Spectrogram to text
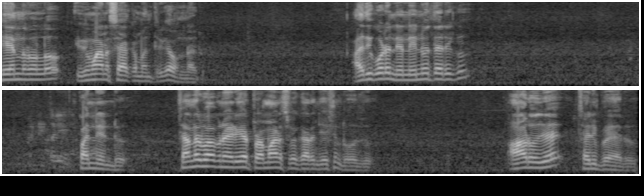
కేంద్రంలో విమాన శాఖ మంత్రిగా ఉన్నారు. అది కూడా నిన్న ఎన్నో తారీఖు? పన్నెండు. చంద్రబాబు నాయుడు గారు ప్రమాణ స్వీకారం చేసిన రోజు. ఆ రోజే చనిపోయారు.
